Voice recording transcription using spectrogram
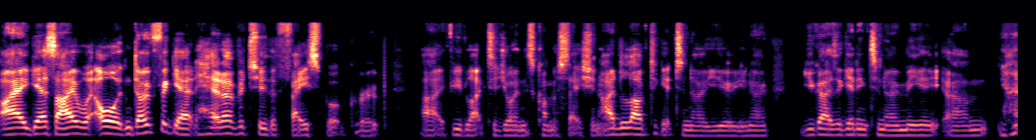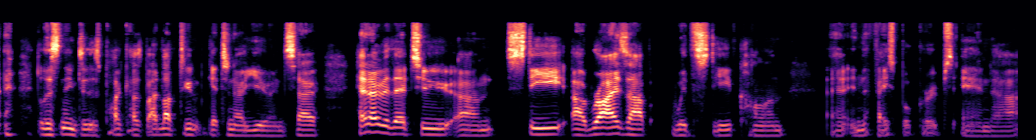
I guess I will. Oh, and don't forget, head over to the Facebook group uh, if you'd like to join this conversation. I'd love to get to know you. You know, you guys are getting to know me um, listening to this podcast, but I'd love to get to know you. And so head over there to um, Steve uh, Rise Up with Steve Collum uh, in the Facebook groups, and uh,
